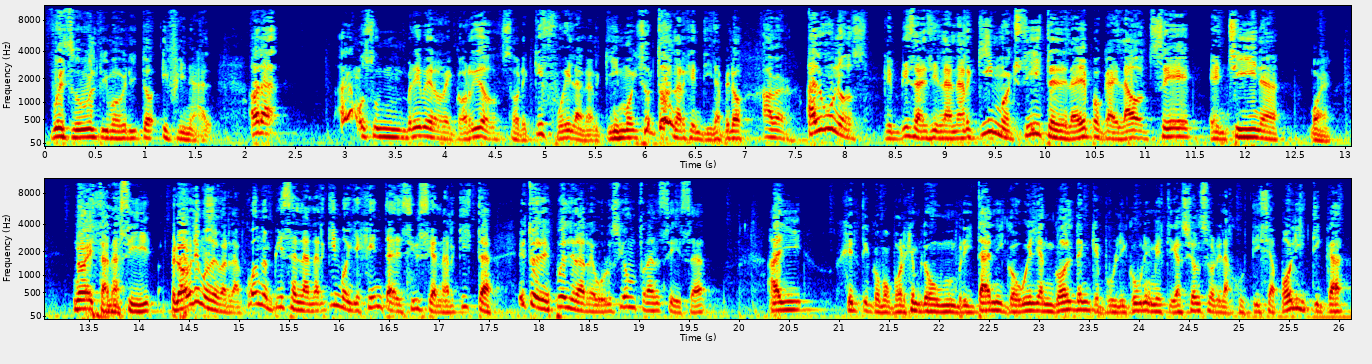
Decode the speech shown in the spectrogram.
fue su último grito y final. Ahora, hagamos un breve recorrido sobre qué fue el anarquismo, y sobre todo en la Argentina, pero A ver. algunos que empiezan a decir el anarquismo existe desde la época de Lao Tse en China. Bueno, no es tan así, pero hablemos de verdad. ¿Cuándo empieza el anarquismo y hay gente a decirse anarquista? Esto es después de la Revolución Francesa. Hay gente como por ejemplo un británico William Golden que publicó una investigación sobre la justicia política,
